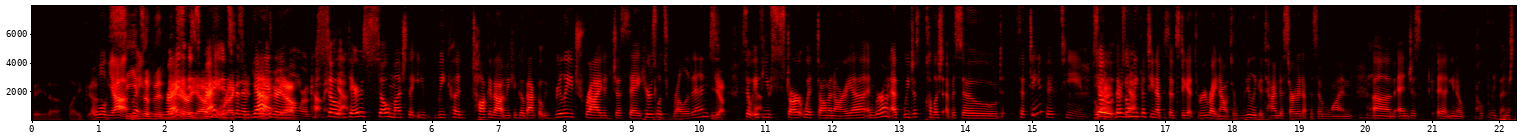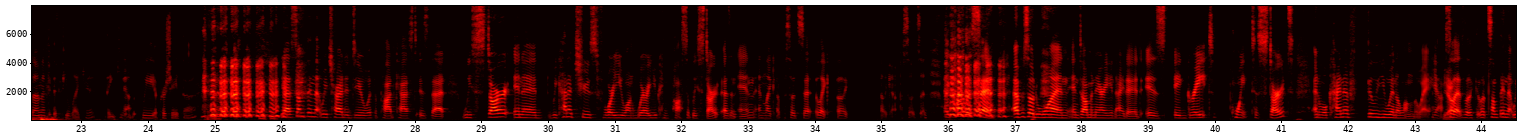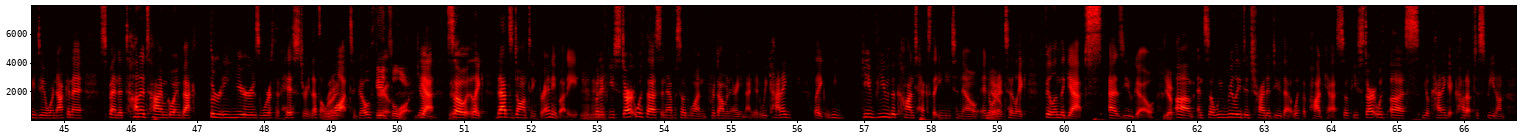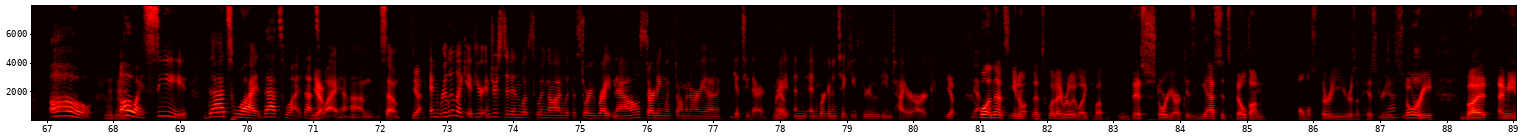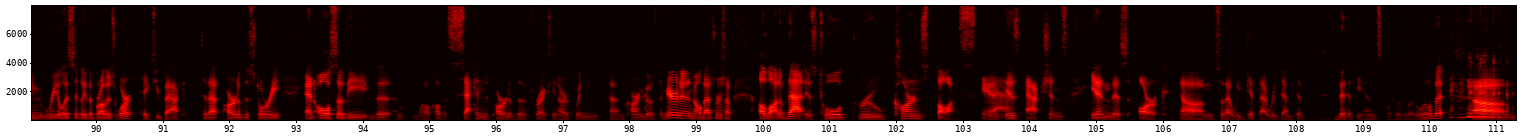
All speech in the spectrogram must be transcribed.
beta, like uh, Well, yeah, seeds right, of it right, there. it's yeah, right, It's been a very, yeah, very yeah. long road coming. So yeah. there's so much that you we could talk about and we could go back, but we really try to just say here's what's relevant. Yep. So if you start with Dominaria, and we're on ep- we just published episode 15. 15. So Okay. there's Yeah. only 15 episodes to get through right now. It's a really good time to start at episode one, Mm-hmm. um, and just uh, you know hopefully binge them if, if you like it. Thank you. Yeah. We appreciate that. yeah, something that we try to do with the podcast is that we start in a we kind of choose for you on where you can possibly start as an in and like episode said like like like episode said like Harless said episode one in Dominaria United is a great point to start and we'll kind of fill you in along the way. Yeah. Yeah. So that's like that's something that we do. We're not going to spend a ton of time going back 30 years worth of history. That's a Right. lot to go through. It's a lot. Yeah. So like that's daunting for anybody. But if you start with us in episode one for Dominaria United, we kind of like we give you the context that you need to know in Yeah. order to like fill in the gaps as you go. Yep. Um, and so we really did try to do that with the podcast. So if you start with us, you'll kind of get caught up to speed on. Oh, oh, I see. That's why. That's why. That's Yeah. why. Yeah. Um, so Yeah. And really, like, if you're interested in what's going on with the story right now, starting with Dominaria gets you there, Yeah. right? And and we're going to take you through the entire arc. Yep. Yeah. Well, and that's you know that's what I really liked about this story arc is yes, it's built on almost 30 years of history Yeah. and story, but I mean realistically, the Brothers War takes you back to that part of the story, and also the the um, what I'll call the second part of the Phyrexian arc when um, Karn goes to Mirrodin and all that sort of stuff. A lot of that is told through Karn's thoughts and Yeah. his actions in this arc, um, so that we get that redemptive bit at the end. Spoiler alert, a little bit. Um,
